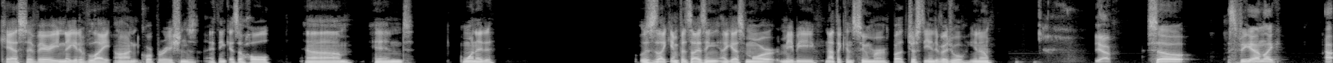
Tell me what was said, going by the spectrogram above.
cast a very negative light on corporations. I think as a whole, um, and wanted was like emphasizing, I guess, more maybe not the consumer, but just the individual, you know? Yeah. So speaking on like, I,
